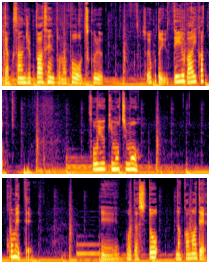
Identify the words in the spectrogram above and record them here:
130%の党を作るそういうことを言っている場合かと。そういう気持ちも込めて、えー、私と仲間で、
